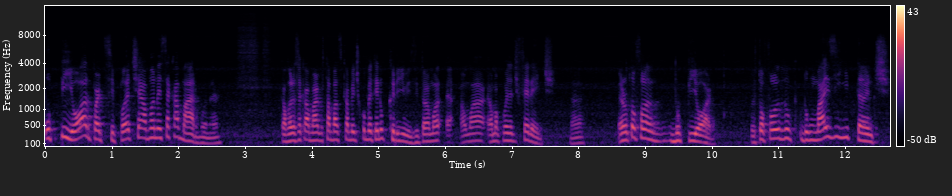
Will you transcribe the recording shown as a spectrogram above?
o pior participante é a Vanessa Camargo, né? Porque a Vanessa Camargo está basicamente cometendo crimes, então é uma, é uma, é uma coisa diferente, né? Eu não tô falando do pior, eu estou falando do, do mais irritante.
